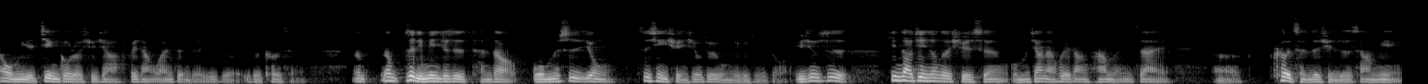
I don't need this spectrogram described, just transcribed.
那我们也建构了学校非常完整的一个一个课程。那那这里面就是谈到，我们是用自性选修作为我们的一个主轴，也就是进到建中的学生，我们将来会让他们在呃课程的选择上面，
